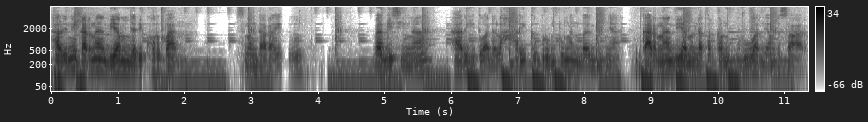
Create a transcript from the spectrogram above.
Hal ini karena dia menjadi korban. Sementara itu, bagi singa, hari itu adalah hari keberuntungan baginya karena dia mendapatkan buruan yang besar.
